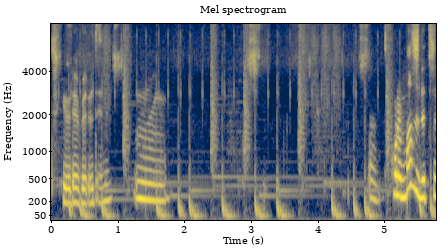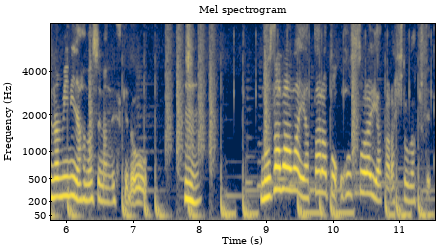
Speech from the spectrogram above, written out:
地球レベルでね。うん。あこれマジでちなみにな話なんですけどうん。野沢はやたらとオーストラリアから人が来てた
